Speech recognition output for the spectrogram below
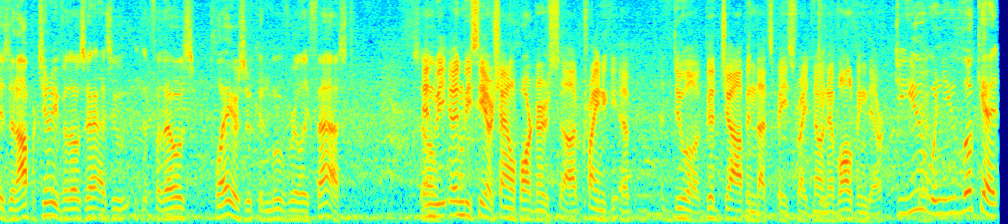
is an opportunity for those guys who, for those players who can move really fast. So, And we, and we see our channel partners uh, trying to uh, do a good job in that space right now and evolving there. do you, Yeah. when you look at,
